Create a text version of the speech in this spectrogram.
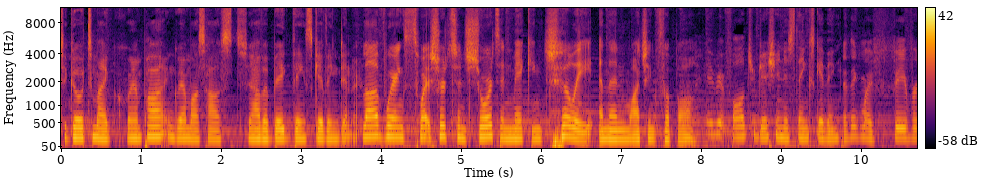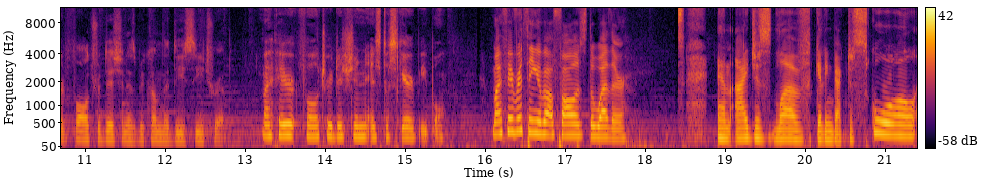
to go to my grandpa and grandma's house to have a big Thanksgiving dinner. Love wearing sweatshirts and shorts and making chili and then watching football. My favorite fall tradition is Thanksgiving. I think my favorite fall tradition has become the DC trip. My favorite fall tradition is to scare people. My favorite thing about fall is the weather. And I just love getting back to school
